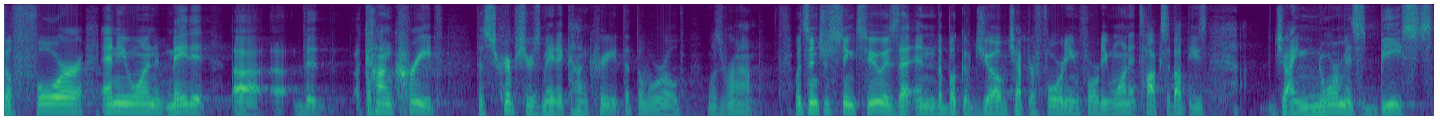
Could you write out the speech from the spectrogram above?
Before anyone made it uh, uh, the, concrete, the scriptures made it concrete that the world was round. What's interesting too is that in the book of Job, chapter 40 and 41, it talks about these ginormous beasts.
